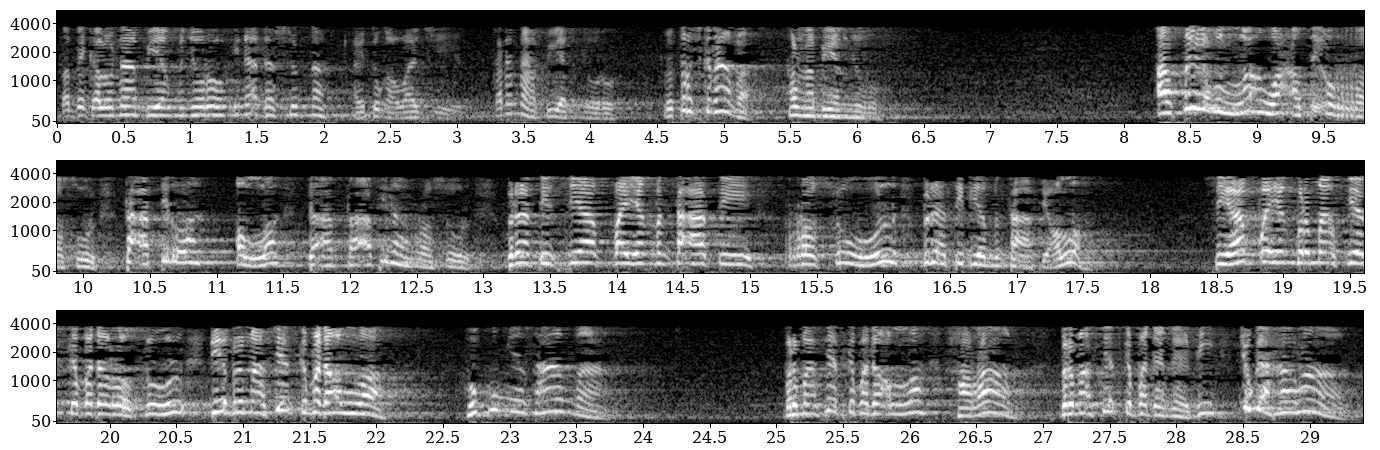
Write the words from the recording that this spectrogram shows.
Tapi kalau Nabi yang menyuruh ini ada sunnah, nah itu nggak wajib. Karena Nabi yang menyuruh. Lalu terus kenapa? Kalau Nabi yang menyuruh. Ati'ullah wa ati'ur Rasul. Taatilah Allah dan taatilah Rasul. Berarti siapa yang mentaati Rasul, berarti dia mentaati Allah. Siapa yang bermaksiat kepada Rasul, dia bermaksiat kepada Allah. Hukumnya sama. Bermaksiat kepada Allah haram. Bermaksiat kepada Nabi juga haram.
